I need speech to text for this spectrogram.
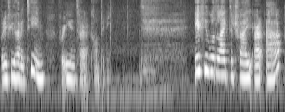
but if you have a team, for your entire company. If you would like to try our app,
